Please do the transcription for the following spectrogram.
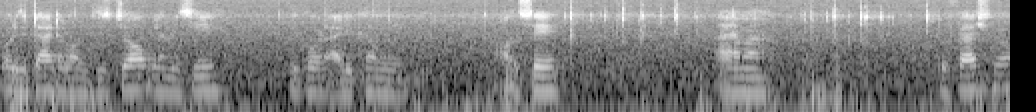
what is the title of this job? Let me see. Record ID company. I'll say I am a professional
